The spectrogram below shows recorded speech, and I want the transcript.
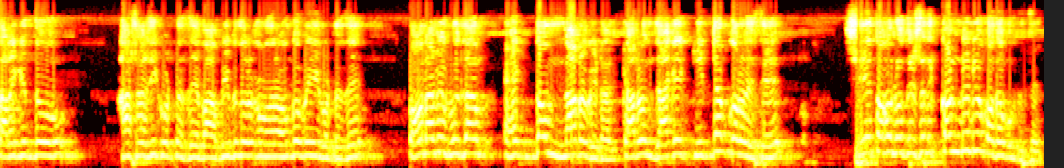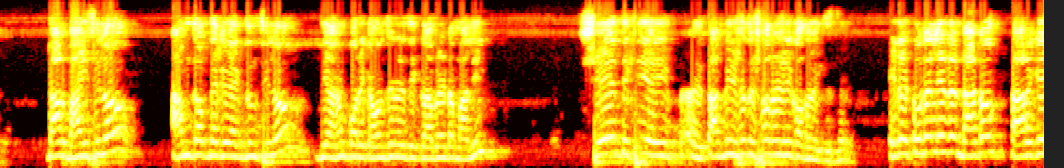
তারা কিন্তু হাসাহাসি করতেছে বা বিভিন্ন রকম অঙ্গভঙ্গি করতেছে। তখন আমি বুঝলাম একদম নাটক এটা। কারণ যাকে কিডন্যাপ করা হয়েছে সে তখন ওদের সাথে কন্টিনিউ কথা বলতেছে। তার ভাই ছিল আমজাদ নাকি একজন ছিল যে এখন পরে কাউন্সিলর যে ক্লাবের একটা মালিক সে দেখি এই আহ, তানভীরের সাথে সরাসরি কথা হইতেছে এটা টোটালি একটা নাটক তারকে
